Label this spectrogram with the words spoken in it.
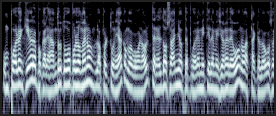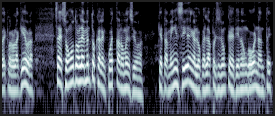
Un pueblo en quiebra, porque Alejandro tuvo por lo menos la oportunidad como gobernador tener dos años de poder emitir emisiones de bonos hasta que luego se declaró la quiebra. O sea, son otros elementos que la encuesta no menciona, que también inciden en lo que es la percepción que se tiene de un gobernante.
